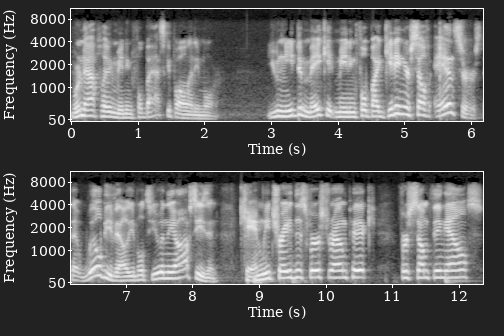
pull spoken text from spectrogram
we're not playing meaningful basketball anymore. You need to make it meaningful by getting yourself answers that will be valuable to you in the offseason. Can we trade this first round pick for something else?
